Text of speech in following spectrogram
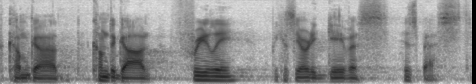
To come God, come to God freely because He already gave us His best.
